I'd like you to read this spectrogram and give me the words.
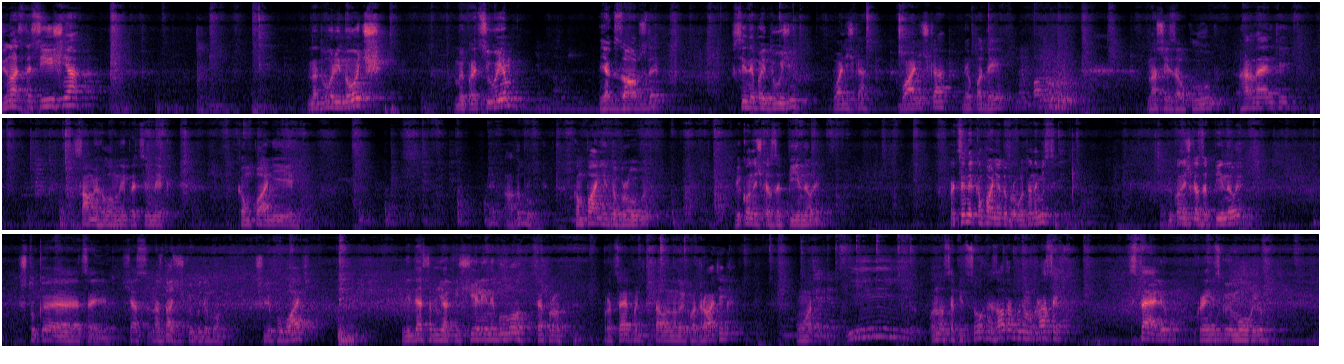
12 січня. На дворі ніч. Ми працюємо, як завжди. Всі небайдужі. Ванечка, Ванечка, не впади. Не впаду. Наш завклуб гарненький. Самий головний працівник компанії. А, Добробут. Компанії Добробут. Віконечка запінили. Працівник компанії Добробут ти на місці? Віконечка запінили. Штука е, цей. Зараз наждачечкою будемо шліфувати. Ніде, щоб ніяких щелей не було. Це про, про це поставили новий квадратик. От. І воно все підсохне. Завтра будемо красити стелю українською мовою.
